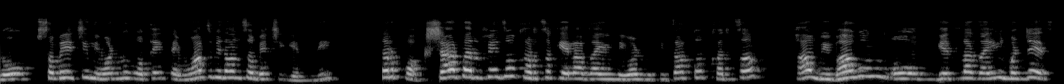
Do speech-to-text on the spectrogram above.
लोकसभेची निवडणूक होते तेव्हाच विधानसभेची घेतली तर पक्षातर्फे जो खर्च केला जाईल निवडणुकीचा तो खर्च हा विभागून घेतला जाईल. म्हणजेच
